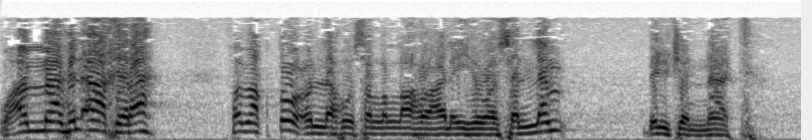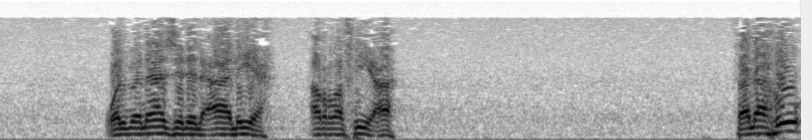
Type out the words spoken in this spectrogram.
وأما في الآخرة فمقطوع له صلى الله عليه وسلم بالجنات والمنازل العالية الرفيعة. فله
